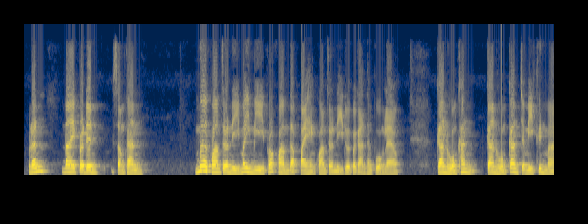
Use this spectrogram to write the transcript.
เพราะนั้นในประเด็นสำคัญ เมื่อความตรณีไม่มี เพราะความดับไปแห่งความตรณีโดยประการทั้งปวงแล้ว การห่วงขั้นการห่วงกั้นจะมีขึ้นมา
